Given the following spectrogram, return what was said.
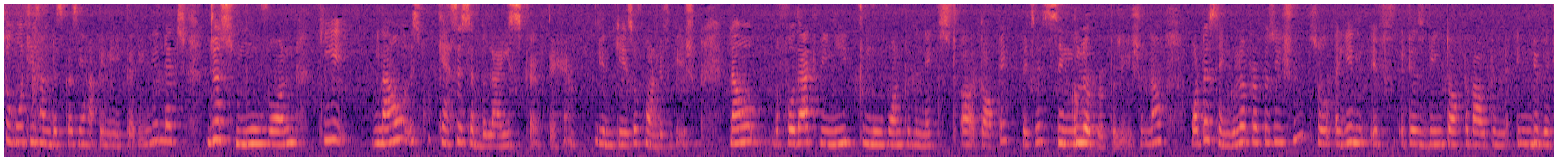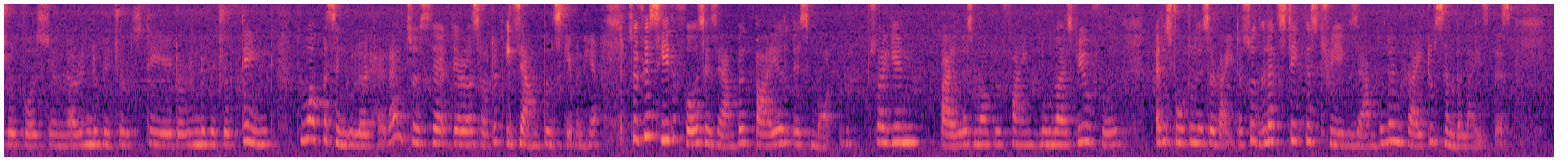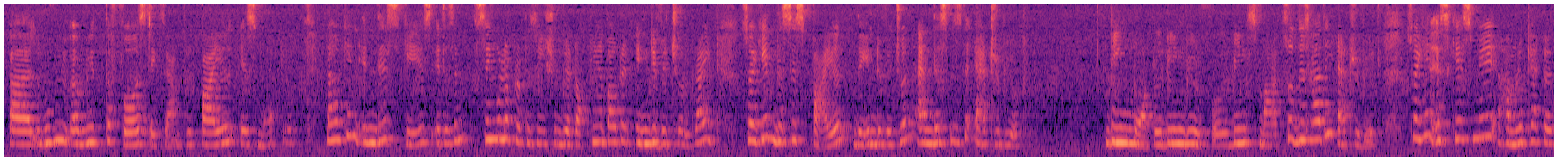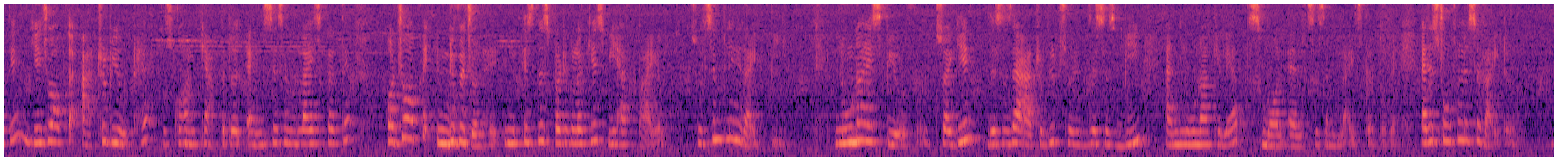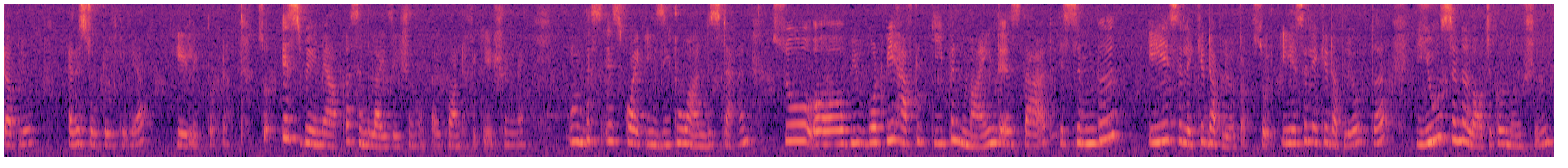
so so, वो चीज़ हम discuss यहाँ पे नहीं करेंगे। Let's just move on कि now इसको कैसे symbolize करते हैं? in case of quantification. Now for that we need to move on to the next uh, topic which is singular proposition. Now what is singular proposition? So again if it is being talked about an individual person or individual state or individual thing तो what a singular right so so there there are certain examples given here so if you see the first example Payal is model so again Payal is model fine, Luna is beautiful. Aristotle is a writer. So let's take this three example and try to symbolize this. Uh, moving um, with the first example, Payal is mortal. Now again, in this case, it is a singular preposition. We are talking about an individual, right? So again, this is Payal, the individual, and this is the attribute being mortal, being beautiful, being smart. So these are the attributes. So again, इस case में हम लोग क्या करते हैं ये जो आपका attribute है उसको हम capital N से symbolize करते हैं और जो आपका इंडिविजुअल है in is this particular case we have Payal so simply write B Luna is powerful so again this is the attribute so this is B and Luna के लिए आप स्मॉल एल से सिम्बलाइज कर दोगे. Aristotle is a writer W Aristotle के लिए आप ए लिख दोगे. सो इस वे में आपका सिम्बलाइजेशन होता है क्वान्टिफिकेशन में. This is quite easy to understand so we what we have to keep in mind is that a symbol A से लेके डब्ल्यू तक. सो ए से लेके डब्ल्यू तक use in a logical notion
